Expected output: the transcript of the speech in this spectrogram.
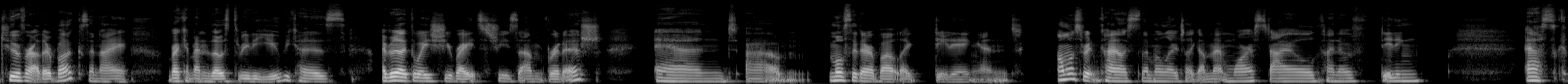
two of her other books, and I recommended those three to you because I really like the way she writes. She's um British, and um mostly they're about like dating and almost written kind of similar to like a memoir style kind of dating esque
